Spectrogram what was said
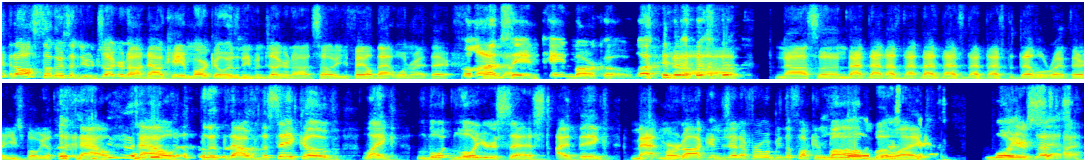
and also, there's a new Juggernaut now. Cain Marko isn't even Juggernaut, so you failed that one right there. Well, But I'm no. saying Cain Marko. nah, nah, son. That that that that, that that's that that's the devil right there. You spoke now. Now for the now for the sake of like law, lawyer cessed, I think Matt Murdock and Jennifer would be the fucking bomb. but like lawyer cessed, says.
